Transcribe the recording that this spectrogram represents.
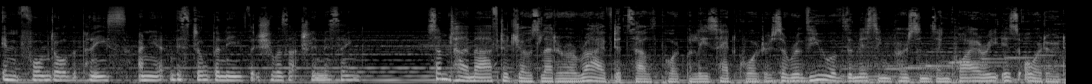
informed all the police, and yet they still believed that she was actually missing. Sometime after Joe's letter arrived at Southport Police Headquarters, a review of the missing persons inquiry is ordered.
